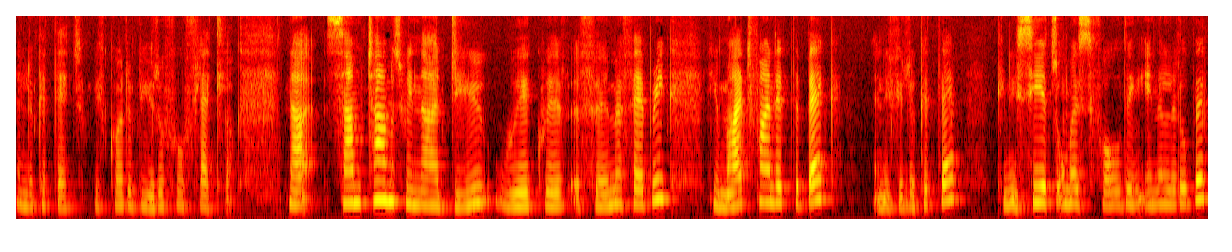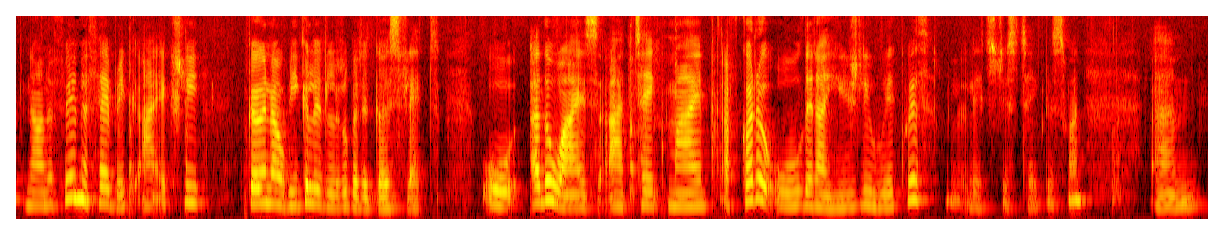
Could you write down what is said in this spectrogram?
and look at that, we've got a beautiful flat lock. Now, sometimes when I do work with a firmer fabric, you might find at the back, and if you look at that, can you see it's almost folding in a little bit? Now, on a firmer fabric, I actually go and I wiggle it a little bit, it goes flat. Or otherwise, I take my, I've got a awl that I usually work with. Let's just take this one. Um,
